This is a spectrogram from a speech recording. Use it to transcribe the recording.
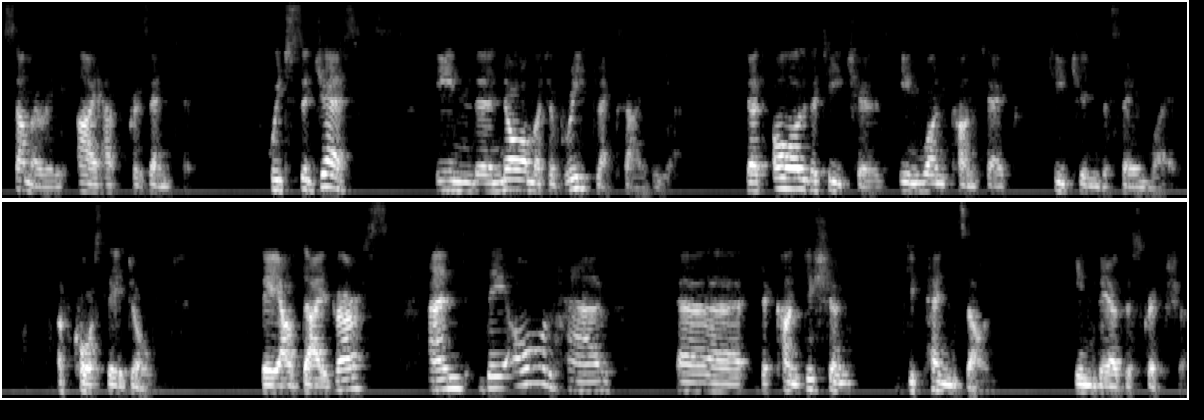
summary I have presented, which suggests in the normative reflex idea that all the teachers in one context teach in the same way. Of course, they don't. They are diverse and they all have uh, the condition depends on in their description.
